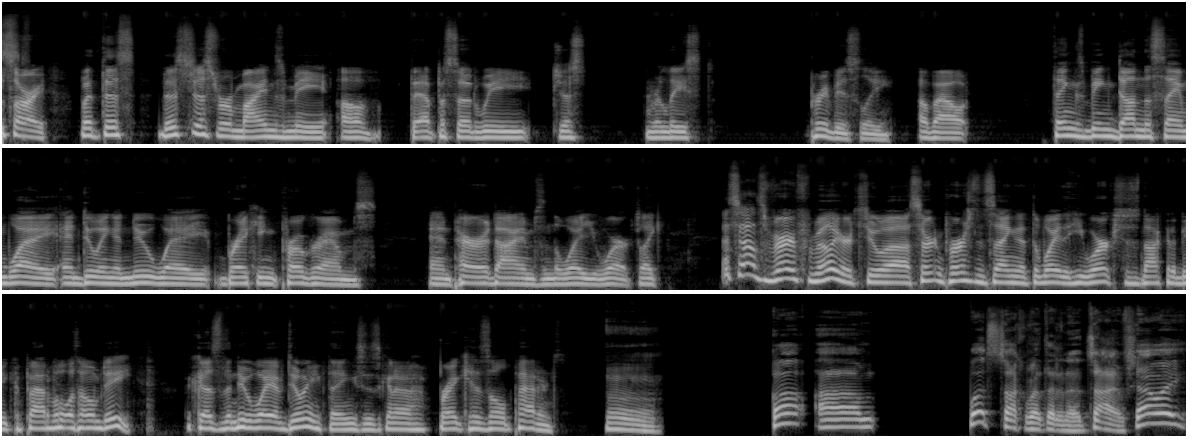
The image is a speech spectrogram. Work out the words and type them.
sorry, but this this just reminds me of the episode we just released previously about things being done the same way and doing a new way, breaking programs and paradigms and the way you worked. Like that sounds very familiar to a certain person saying that the way that he works is not going to be compatible with Home D because the new way of doing things is going to break his old patterns. Hmm. Well, um, let's talk about that another time, shall we?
